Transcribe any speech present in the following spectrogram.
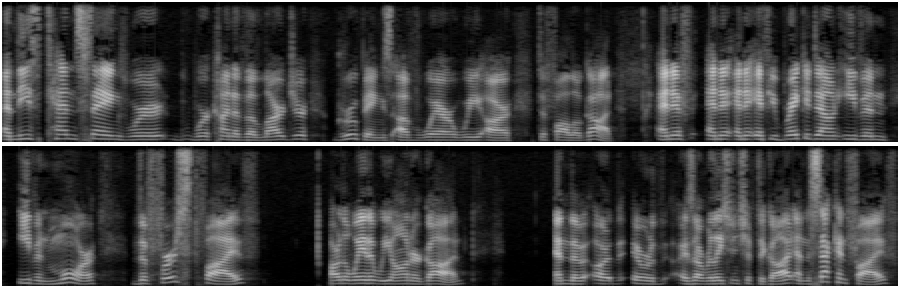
And these 10 sayings were, were kind of the larger groupings of where we are to follow God. And if, and, and if you break it down even, even more, the first five are the way that we honor God and the, or, or is our relationship to God. And the second five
